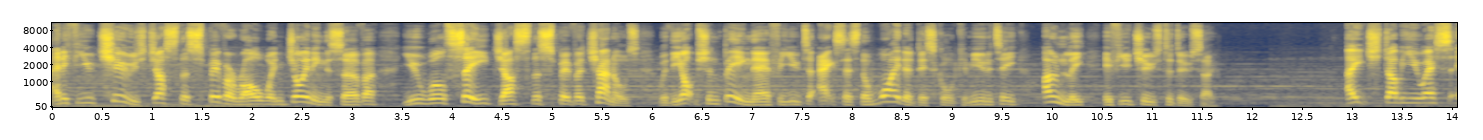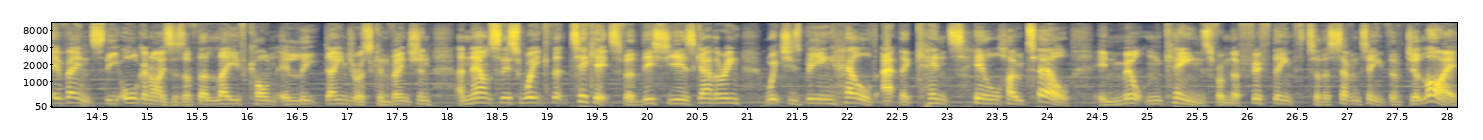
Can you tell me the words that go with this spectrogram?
and if you choose just the Spiva role when joining the server you will see just the Spiva channels with the option being there for you to access the wider discord community only if you choose to do so. HWS Events, the organisers of the LaveCon Elite Dangerous convention announced this week that tickets for this year's gathering which is being held at the Kents Hill Hotel in Milton Keynes from the 15th to the 17th of July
